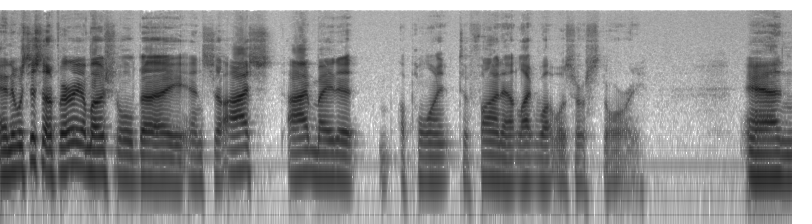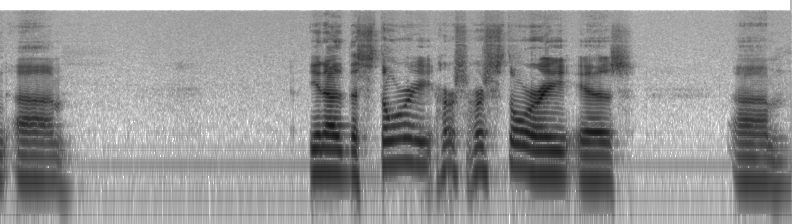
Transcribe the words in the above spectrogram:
and it was just a very emotional day. And so I I made it a point to find out like what was her story, and um, you know the story her her story is. Um,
